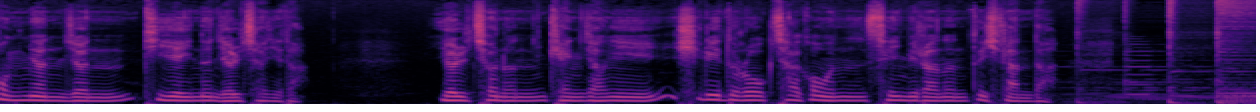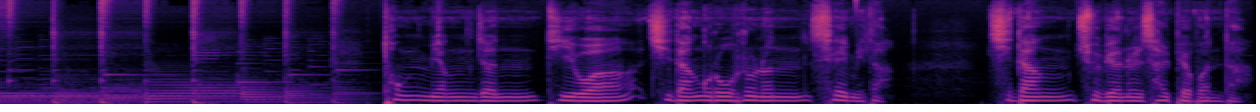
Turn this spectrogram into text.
통면전 뒤에 있는 열천이다. 열천은 굉장히 시리도록 차가운 샘이라는 뜻이란다. 통명전 뒤와 지당으로 흐르는 샘이다. 지당 주변을 살펴본다.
